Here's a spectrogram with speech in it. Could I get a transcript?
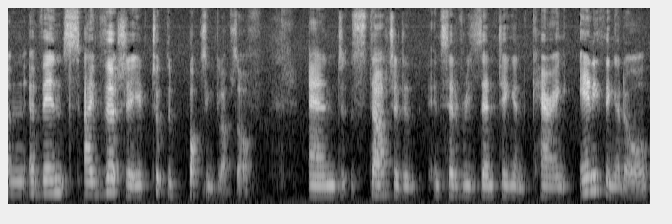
um, events. I virtually took the boxing gloves off and started, instead of resenting and carrying anything at all,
